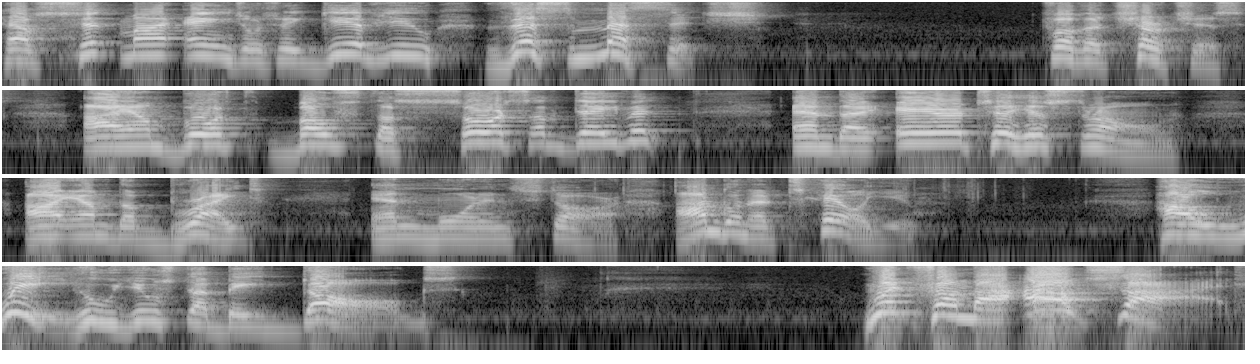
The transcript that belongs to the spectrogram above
have sent my angel to give you this message for the churches. I am both, both the source of David and the heir to his throne. I am the bright and morning star. I'm going to tell you how we, who used to be dogs, went from the outside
